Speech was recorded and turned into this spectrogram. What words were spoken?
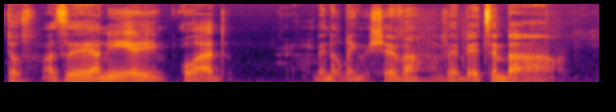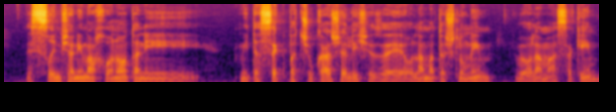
טוב, אז uh, אני אה, אוהד, בן 47, ובעצם ב-20 שנים האחרונות אני מתעסק בתשוקה שלי, שזה עולם התשלומים ועולם העסקים.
